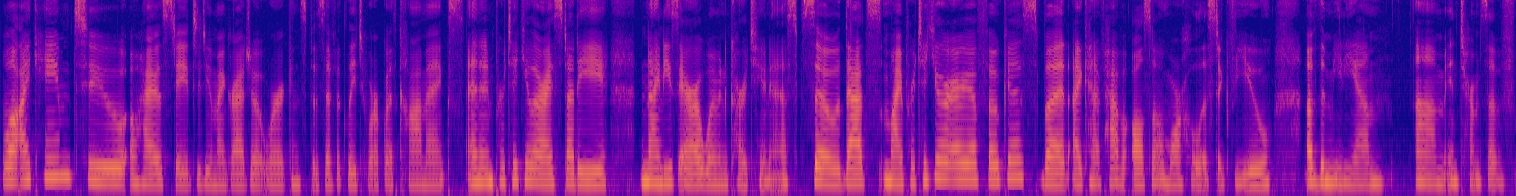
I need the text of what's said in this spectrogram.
Well, I came to Ohio State to do my graduate work and specifically to work with comics. And in particular, I study 90s era women cartoonists. So that's my particular area of focus, but I kind of have also a more holistic view of the medium um, in terms of,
